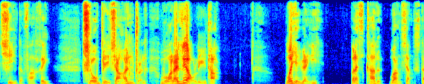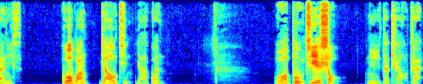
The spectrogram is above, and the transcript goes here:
气得发黑，求陛下恩准，我来料理他。我也愿意。布莱斯卡伦望向史丹尼斯，国王咬紧牙关，我不接受你的挑战。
